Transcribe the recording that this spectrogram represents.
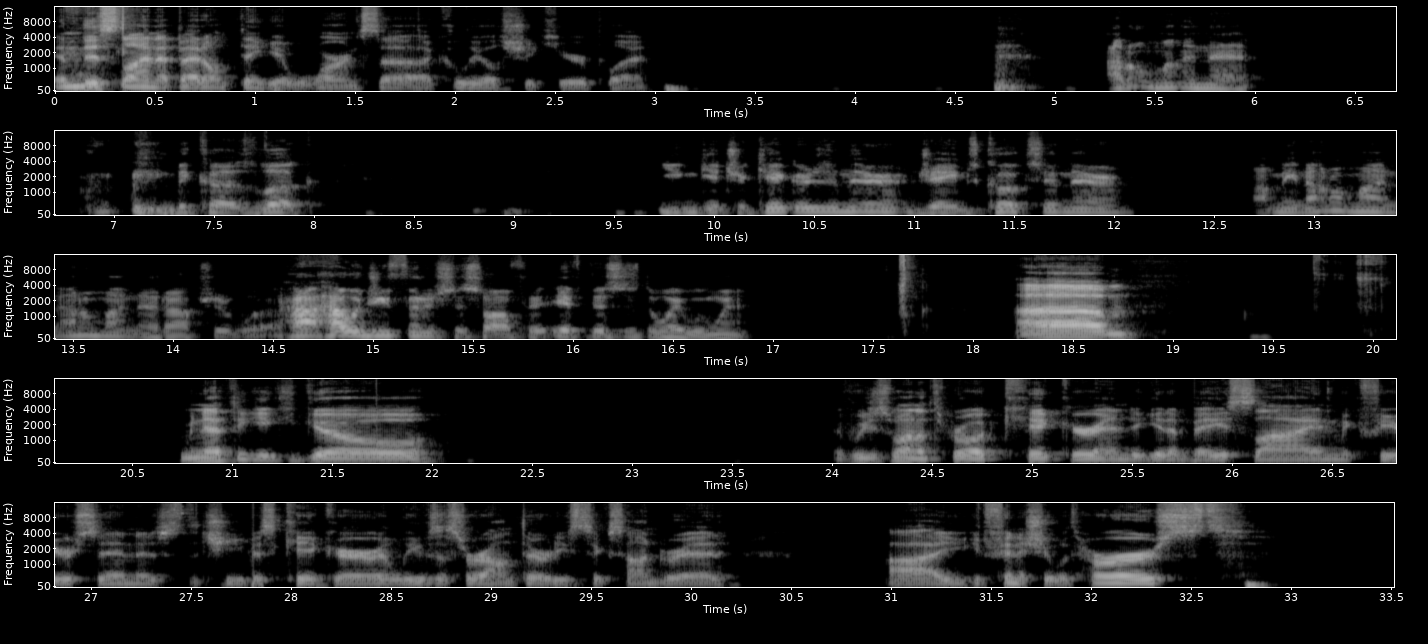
in this lineup, I don't think it warrants a, a Khalil Shakir play. I don't mind that because look, you can get your kickers in there, James Cook's in there, I mean, I don't mind. I don't mind that option. How, how would you finish this off if this is the way we went? Um, I mean, I think you could go if we just want to throw a kicker in to get a baseline. McPherson is the cheapest kicker. It leaves us around thirty six hundred. Uh, you could finish it with Hurst.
